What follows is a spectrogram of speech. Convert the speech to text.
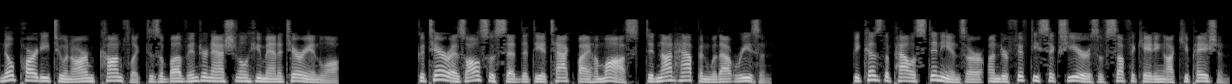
no party to an armed conflict is above international humanitarian law. Guterres also said that the attack by Hamas did not happen without reason because the Palestinians are under 56 years of suffocating occupation.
